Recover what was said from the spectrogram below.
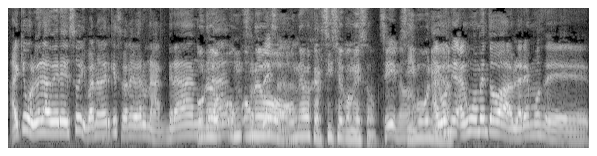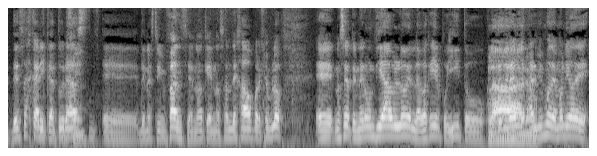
hay que volver a ver eso y van a ver que se van a ver una gran, un, gran nuevo, un, nuevo, un nuevo ejercicio con eso. Sí, ¿no? Sí, muy buena algún, algún momento hablaremos de, de esas caricaturas Sí. eh, de nuestra infancia, ¿no? Que nos han dejado, por ejemplo, eh, no sé, tener un diablo en la vaca y el pollito. Claro. O tener al, al mismo demonio de,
